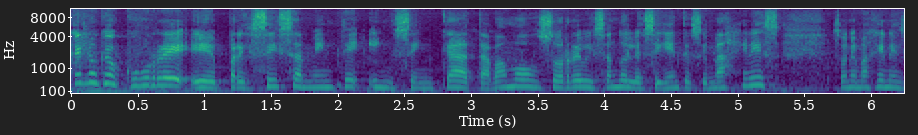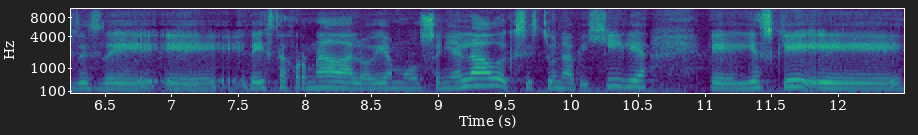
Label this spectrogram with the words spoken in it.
¿Qué es lo que ocurre eh, precisamente en Sencata? Vamos revisando las siguientes imágenes. Son imágenes desde eh, de esta jornada, lo habíamos señalado, existe una vigilia eh, y es que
